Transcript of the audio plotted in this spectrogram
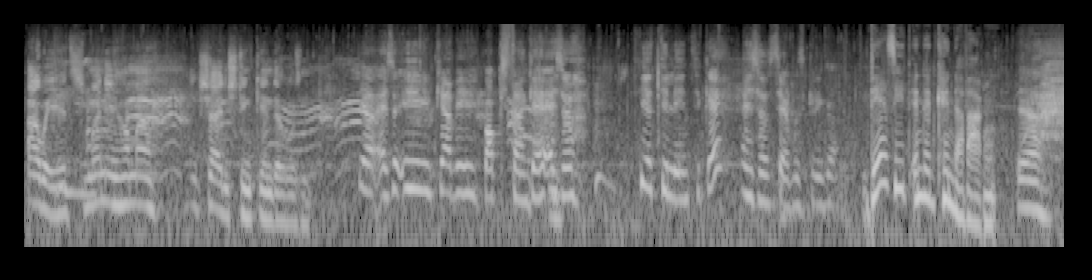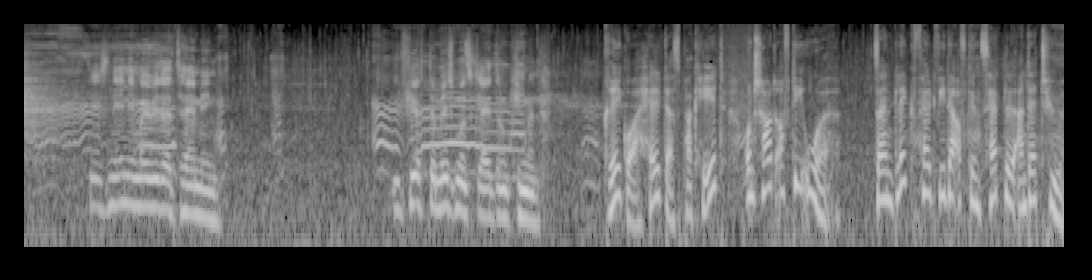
Aber jetzt, meine ich, haben wir einen gescheiten Stinker in der Hosen. Ja, also ich glaube, ich pack's dann, gell? Also, hier die Lenze, gell? Also, servus, Gregor. Der sieht in den Kinderwagen. Ja, das nenne ich mal wieder Timing. Ich fürchte, da müssen wir uns gleich drum kümmern. Gregor hält das Paket und schaut auf die Uhr. Sein Blick fällt wieder auf den Zettel an der Tür.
